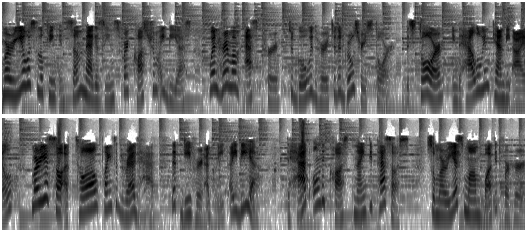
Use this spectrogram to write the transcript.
Maria was looking in some magazines for costume ideas when her mom asked her to go with her to the grocery store. The store, in the Halloween candy aisle, Maria saw a tall, pointed red hat that gave her a great idea. The hat only cost 90 pesos, so Maria's mom bought it for her.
